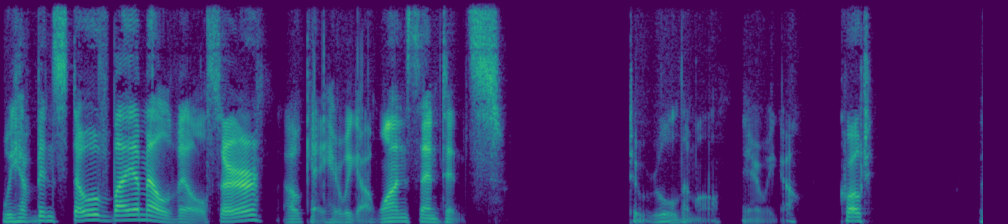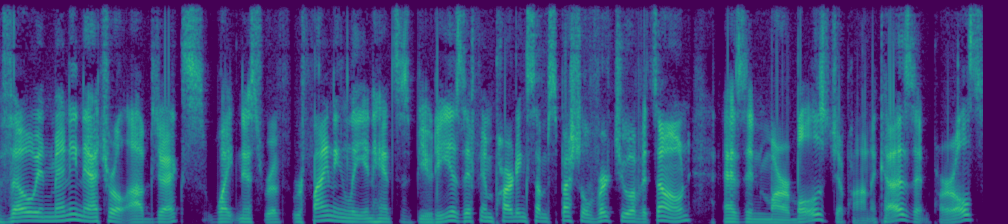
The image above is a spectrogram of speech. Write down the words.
We have been stove by a Melville, sir. Okay, here we go. One sentence to rule them all. Here we go. Quote Though in many natural objects, whiteness re- refiningly enhances beauty as if imparting some special virtue of its own, as in marbles, japonicas, and pearls,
